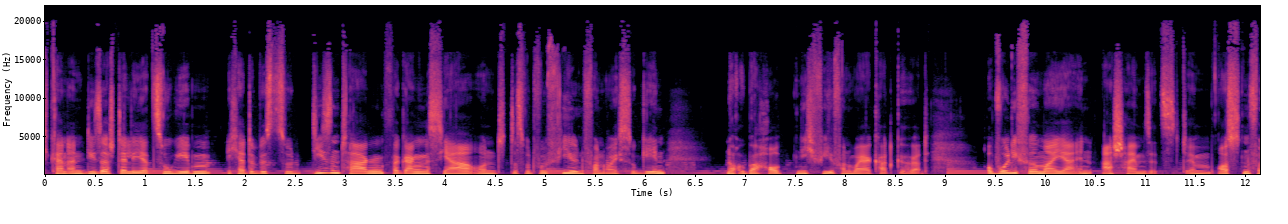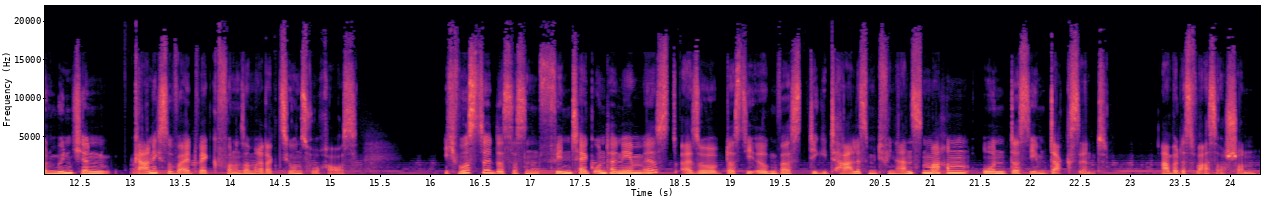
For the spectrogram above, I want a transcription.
Ich kann an dieser Stelle ja zugeben, ich hatte bis zu diesen Tagen vergangenes Jahr, und das wird wohl vielen von euch so gehen, noch überhaupt nicht viel von Wirecard gehört. Obwohl die Firma ja in Aschheim sitzt, im Osten von München, gar nicht so weit weg von unserem Redaktionshochhaus. Ich wusste, dass das ein Fintech-Unternehmen ist, also dass die irgendwas Digitales mit Finanzen machen und dass sie im DAX sind. Aber das war es auch schon.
